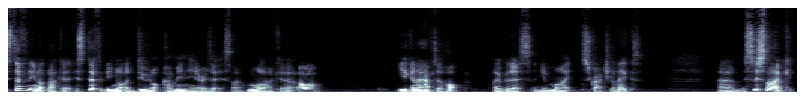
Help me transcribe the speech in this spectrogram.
it's definitely not like a it's definitely not a do not come in here is it it's like more like a oh you're gonna have to hop over this and you might scratch your legs um, it's just like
